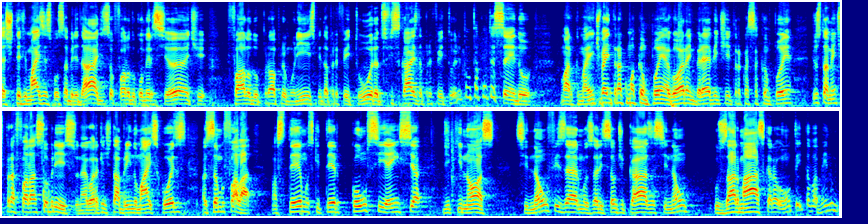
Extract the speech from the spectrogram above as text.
acho que teve mais responsabilidade. Isso eu falo do comerciante, falo do próprio munícipe, da prefeitura, dos fiscais da prefeitura. Então está acontecendo, Marco. Mas a gente vai entrar com uma campanha agora, em breve a gente entra com essa campanha, justamente para falar sobre isso. Né? Agora que a gente está abrindo mais coisas, nós precisamos falar. Nós temos que ter consciência de que nós, se não fizermos a lição de casa, se não usar máscara. Ontem estava vendo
